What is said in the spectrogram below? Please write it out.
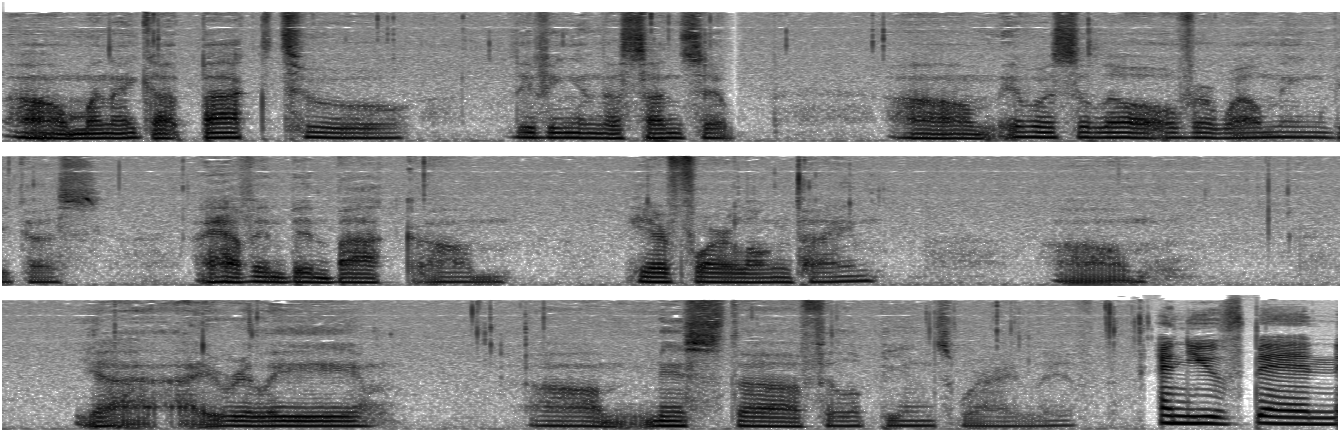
Um, when I got back to living in the sunset, um, it was a little overwhelming because I haven't been back um, here for a long time. Yeah, I really um, miss the Philippines where I lived. And you've been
